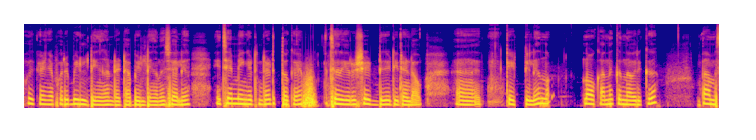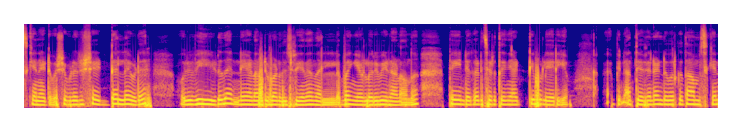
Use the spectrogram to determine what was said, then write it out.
പോയി കഴിഞ്ഞപ്പോൾ ഒരു ബിൽഡിങ് കണ്ടിട്ട് ആ ബിൽഡിംഗ് എന്ന് വെച്ചാൽ ഈ ചെമ്മീൻ ചെമ്മീൻകെട്ടിന്റെ അടുത്തൊക്കെ ചെറിയൊരു ഷെഡ് കെട്ടിയിട്ടുണ്ടാവും. കെട്ടിൽ നോക്കാൻ നിൽക്കുന്നവർക്ക് താമസിക്കാനായിട്ട്. പക്ഷെ ഇവിടെ ഒരു ഷെഡല്ല ഇവിടെ ഒരു വീട് തന്നെയാണ് അവർ പണിത് വെച്ചിരിക്കുന്നത് നല്ല ഭംഗിയുള്ളൊരു വീടാണ്. ഒന്ന് പെയിന്റൊക്കെ അടിച്ചെടുത്ത് കഴിഞ്ഞാൽ അടിപൊളിയായിരിക്കും. പിന്നെ അത്യാവശ്യം രണ്ട് പേർക്ക് താമസിക്കാൻ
